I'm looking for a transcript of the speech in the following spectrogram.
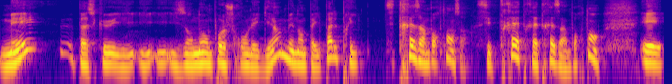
mais parce qu'ils en empocheront les gains, mais n'en payent pas le prix. C'est très important, ça. C'est très, très, très important. Et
